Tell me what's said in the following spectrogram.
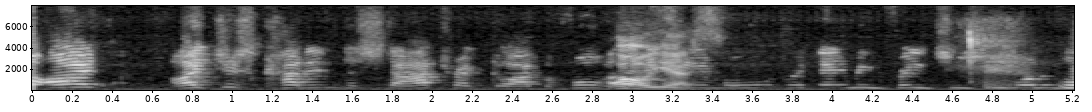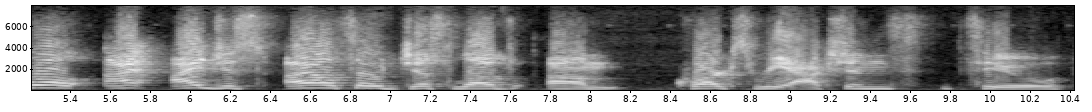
I I just cut into Star Trek guy before. Was Oh, yes. more redeeming features you wanted? Well, I, I just I also just love um, Quark's reactions to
